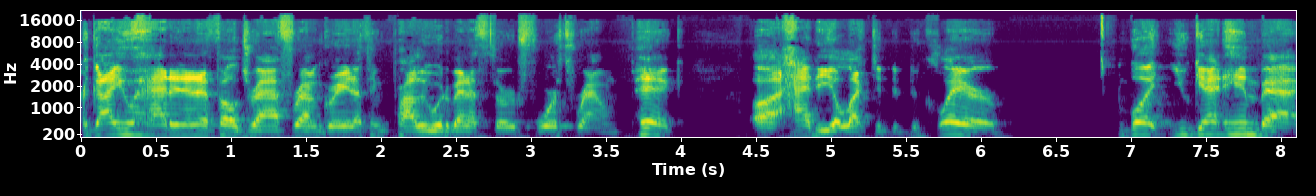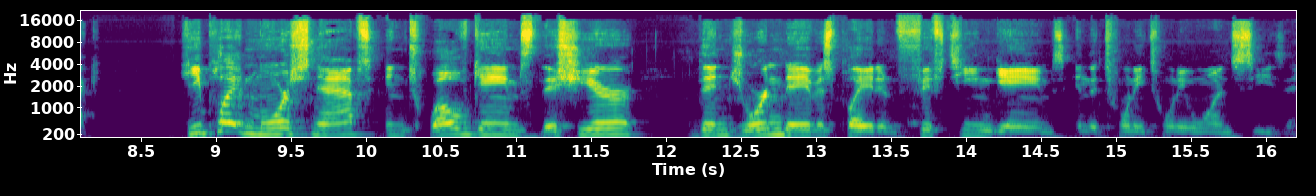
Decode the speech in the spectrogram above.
a guy who had an NFL draft round grade, I think probably would have been a third, fourth round pick uh, had he elected to declare. But you get him back. He played more snaps in 12 games this year than Jordan Davis played in 15 games in the 2021 season.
